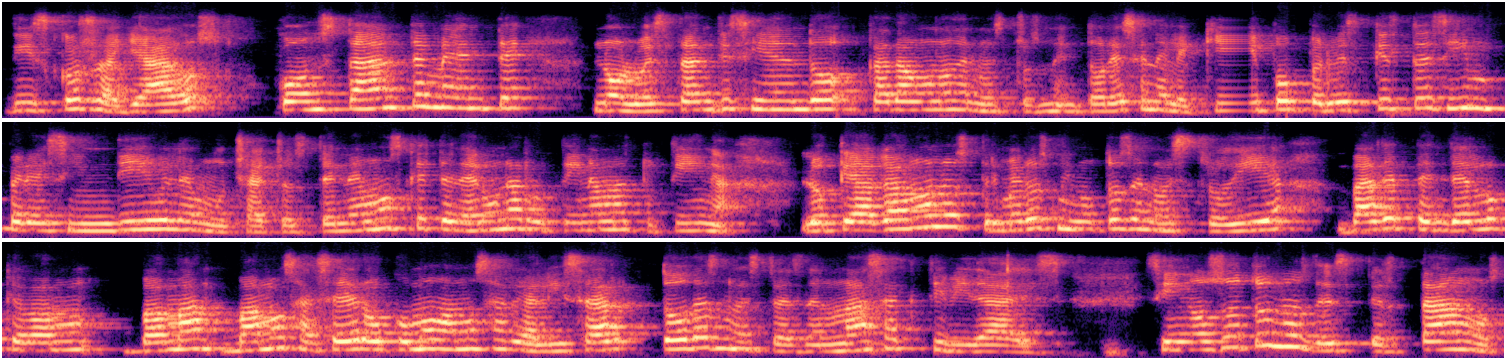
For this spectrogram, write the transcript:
discos rayados, constantemente nos lo están diciendo cada uno de nuestros mentores en el equipo, pero es que esto es imprescindible, muchachos. Tenemos que tener una rutina matutina. Lo que hagamos los primeros minutos de nuestro día va a depender lo que vamos, vamos a hacer o cómo vamos a realizar todas nuestras demás actividades. Si nosotros nos despertamos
